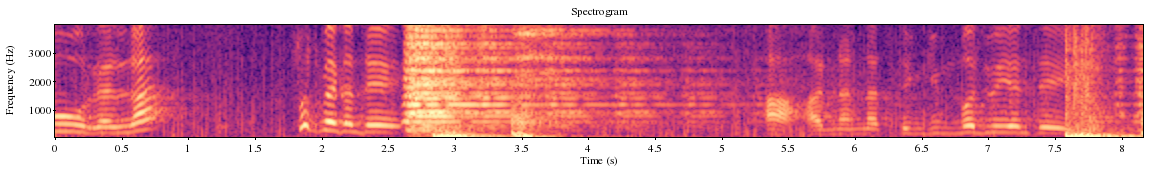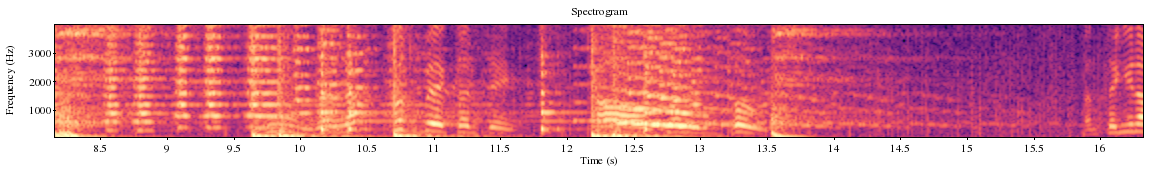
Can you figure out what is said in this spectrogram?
ಊರೆಲ್ಲ ಸುತ್ತಬೇಕಂತೆ ಆ ನನ್ನ ತಂಗಿ ಮದುವೆ ಅಂತೆ. ಊರೆಲ್ಲ ಸುತ್ತಬೇಕಂತೆ ನನ್ನ ತಂಗಿನ.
